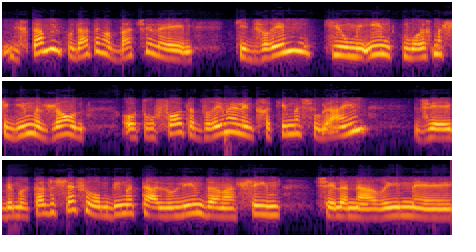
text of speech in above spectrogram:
נכתב מנקודת המבט שלהם, כי דברים קיומיים, כמו איך משיגים מזון או תרופות, הדברים האלה נדחקים לשוליים, ובמרכז הספר עומדים התעלולים והמעשים של הנערים אה,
